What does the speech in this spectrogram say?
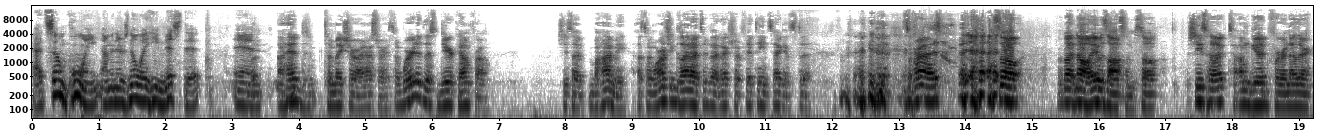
At some point, I mean, there's no way he missed it, and I had to, to make sure I asked her. I said, "Where did this deer come from?" She said, "Behind me." I said, "Well, aren't you glad I took that extra 15 seconds to surprise?" so, but no, it was awesome. So she's hooked. I'm good for another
